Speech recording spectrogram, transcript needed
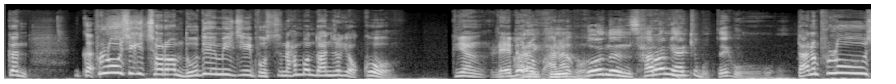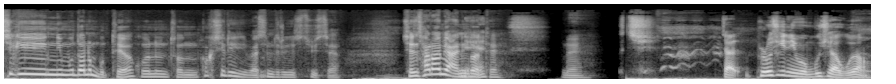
그러니까 음. 그러니까 플로우 시기처럼 노 데미지 보스는 한 번도 한 적이 없고 그냥 레벨업 아니, 안 하고 그거는 사람이 할 게 못 되고. 나는 플로우 시기님보다는 못해요. 그거는 전 확실히 말씀드릴 수 있어요. 쟨 사람이 아닌 네. 것 같아. 네. 그치. 자 플로시기님은 무시하고요.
